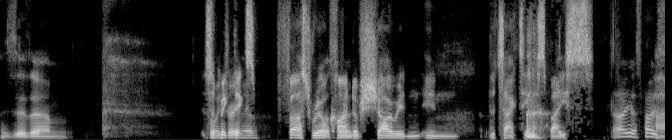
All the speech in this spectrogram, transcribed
Is it um? It's a big Dreamer? Dick's first real Oh, kind of show in in the tag team space. Oh yeah, I suppose Uh,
